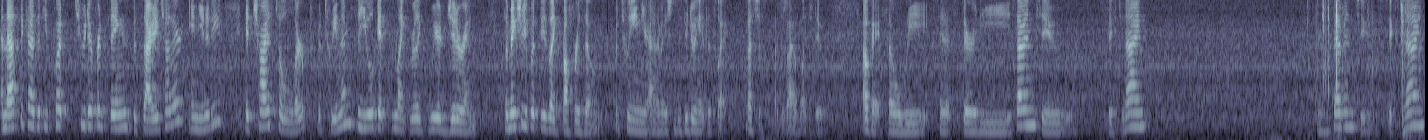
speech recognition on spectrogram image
And that's because if you put two different things beside each other in Unity, it tries to lerp between them. So you will get some like really weird jittering. So make sure you put these like buffer zones between your animations if you're doing it this way. That's just, that's what I would like to do. Okay, so we say that's 37 to 69. 37 to 69.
